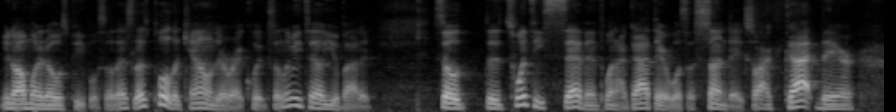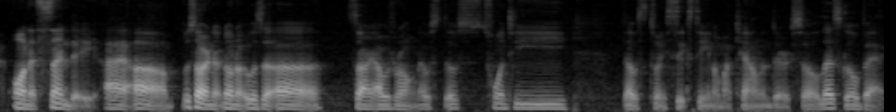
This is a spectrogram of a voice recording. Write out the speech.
you know, I'm one of those people. So let's let's pull the calendar right quick. So let me tell you about it. So the 27th when I got there was a Sunday. So I got there on a Sunday. I um sorry no no no it was a uh sorry I was wrong. That was that was 20 that was 2016 on my calendar. So let's go back.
